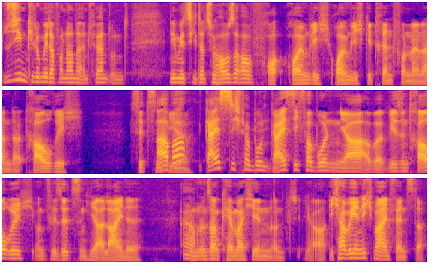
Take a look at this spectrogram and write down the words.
sieben Kilometer voneinander entfernt und nehmen jetzt jeder zu Hause auf. Rä- Räumlich, räumlich getrennt voneinander, traurig. Sitzen Aber wir. geistig verbunden. Geistig verbunden, ja, aber wir sind traurig und wir sitzen hier alleine Ja. in unserem Kämmerchen und ja, ich habe hier nicht mal ein Fenster.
